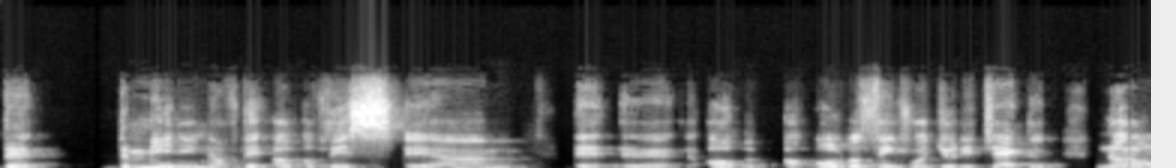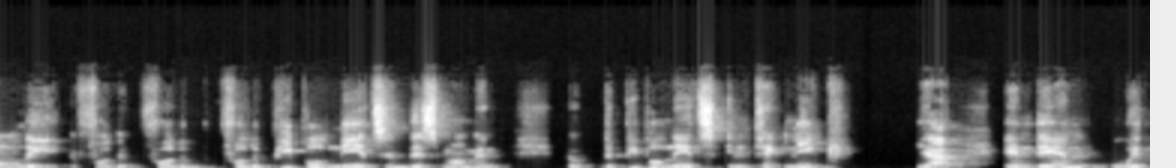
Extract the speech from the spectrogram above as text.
the the meaning of the of, this um, uh, uh, all, all, the things what you detected not only for the for the for the people needs in this moment the people needs in technique yeah and then with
